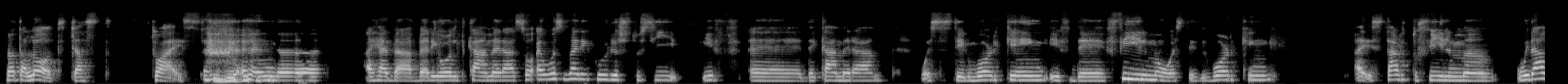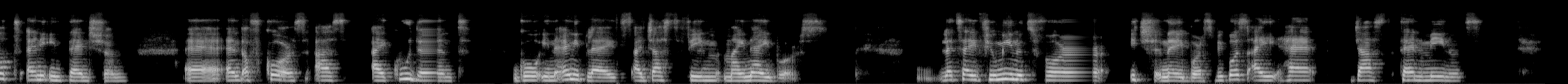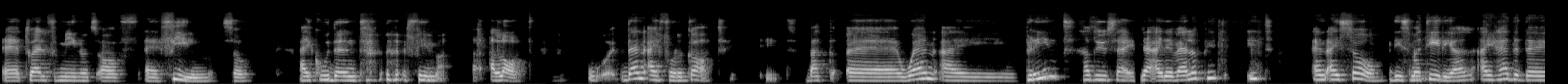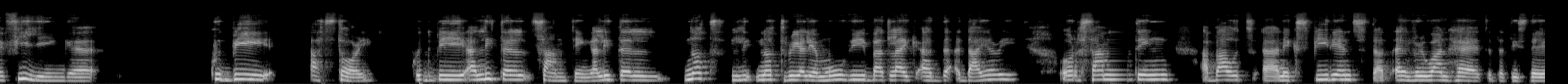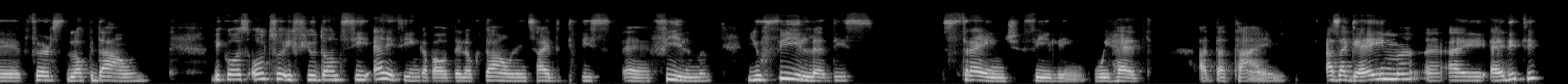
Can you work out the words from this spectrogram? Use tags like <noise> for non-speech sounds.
Not a lot, just twice. <laughs> and uh, I had a very old camera, so I was very curious to see if uh, the camera was still working, if the film was still working. I start to film uh, without any intention, uh, and of course, as I couldn't go in any place, I just film my neighbors. Let's say a few minutes for each neighbors because I had just 10 minutes, uh, 12 minutes of uh, film. So I couldn't <laughs> film a lot. Then I forgot it. But uh, when I print, how do you say? Yeah, I develop it, it, and I saw this material. I had the feeling uh, could be a story, could be a little something, a little not not really a movie, but like a, a diary or something about an experience that everyone had. That is the first lockdown because also if you don't see anything about the lockdown inside this uh, film you feel this strange feeling we had at that time. As a game uh, i edited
